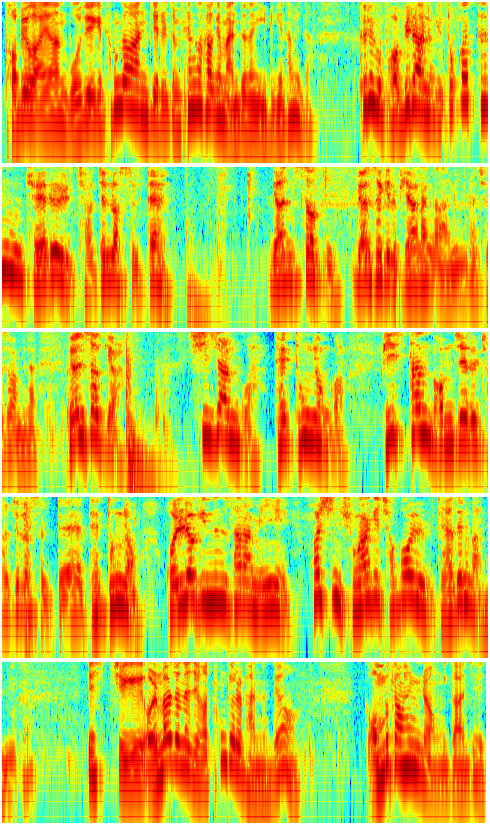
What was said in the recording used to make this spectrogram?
법이 과연 모두에게 평등한지를 좀 생각하게 만드는 일이긴 합니다. 그리고 법이라는 게 똑같은 죄를 저질렀을 때 면석이 면석이를 비하하는 건 아닙니다. 죄송합니다. 면석이와 시장과 대통령과 비슷한 범죄를 저질렀을 때 대통령 권력 있는 사람이 훨씬 중하게 처벌돼야 되는 거 아닙니까? 저기 얼마 전에 제가 통계를 봤는데요. 업무상 횡령, 그러니까 이제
